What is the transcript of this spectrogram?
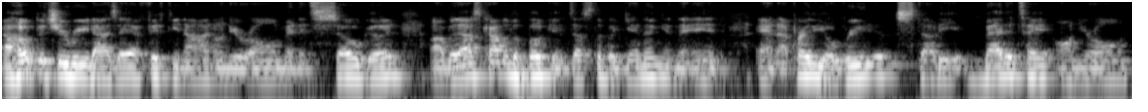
i hope that you read isaiah 59 on your own and it's so good uh, but that's kind of the bookends that's the beginning and the end and i pray that you'll read study meditate on your own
